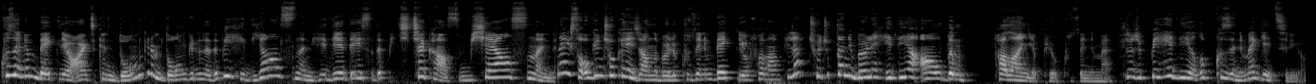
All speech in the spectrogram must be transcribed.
Kuzenim bekliyor artık hani doğum günüm doğum gününde de bir hediye alsın hani hediye değilse de bir çiçek alsın bir şey alsın hani. Neyse o gün çok heyecanlı böyle kuzenim bekliyor falan filan. Çocuk da hani böyle hediye aldım falan yapıyor kuzenime. Çocuk bir hediye alıp kuzenime getiriyor.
